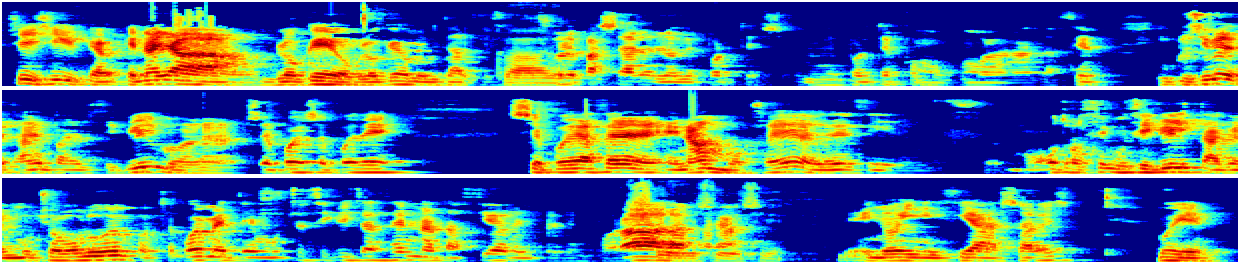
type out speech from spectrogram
Sí, sí, que, no haya bloqueo, bloqueo mental, que suele pasar en los deportes, en los deportes como, como la natación. Inclusive también para el ciclismo, se puede, se puede, se puede hacer en, ambos, ¿eh? es decir, otro un ciclista que en mucho volumen, pues te puede meter muchos ciclistas en natación en pretemporada y no iniciar, ¿sabes? Muy bien.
